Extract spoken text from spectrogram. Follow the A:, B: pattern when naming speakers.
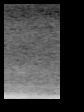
A: mm.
